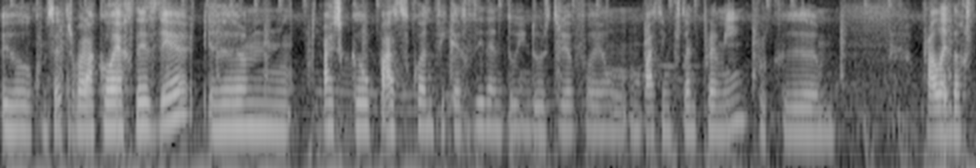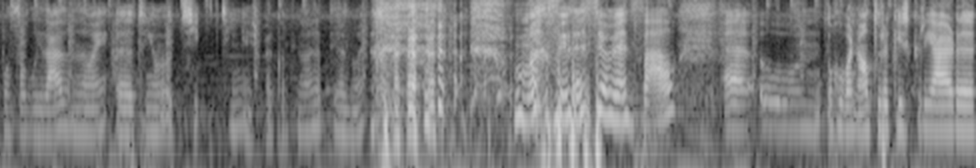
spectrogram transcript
eu comecei a trabalhar com a RDZ. hum, acho que o passo quando fiquei residente do indústria foi um, um passo importante para mim, porque para além da responsabilidade, não é? Uh, tinha, eu tinha, espero continuar a ter, não é? Uma residência mensal. Uh, o, o Ruben, na altura, quis criar, uh,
